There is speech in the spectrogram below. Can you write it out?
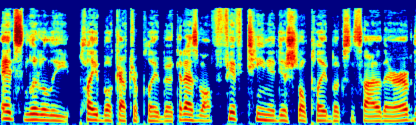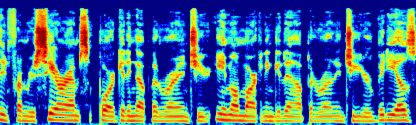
It's literally playbook after playbook. It has about 15 additional playbooks inside of there. Everything from your CRM support, getting up and running, to your email marketing, getting up and running, to your videos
